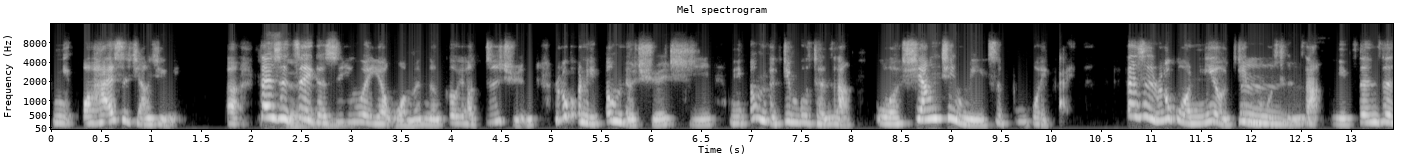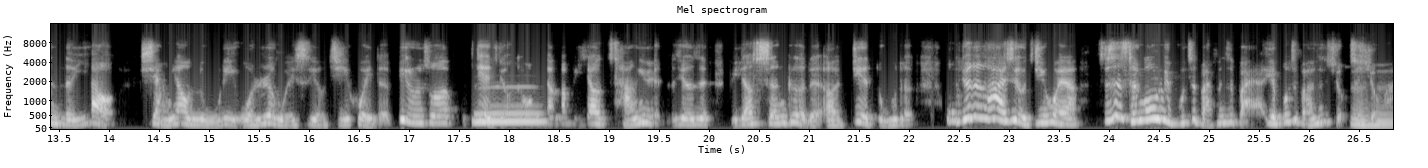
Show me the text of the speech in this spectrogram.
你我还是相信你。呃，但是这个是因为要我们能够要咨询，如果你都没有学习，你都没有进步成长，我相信你是不会改的。但是如果你有进步成长，你真正的要想要努力，我认为是有机会的。譬如说戒酒的，我们讲到比较长远的，就是比较深刻的，呃，戒毒的，我觉得他还是有机会啊，只是成功率不是百分之百啊，也不是百分之九十九啊，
